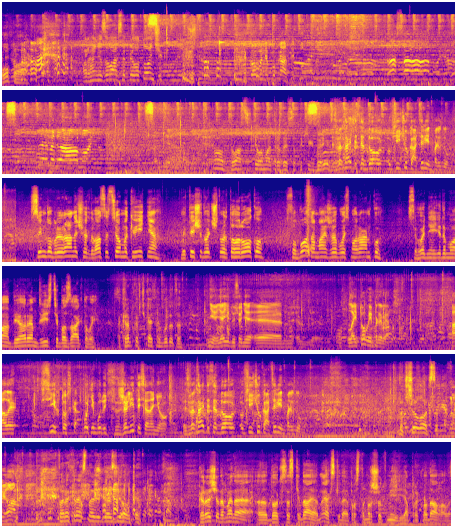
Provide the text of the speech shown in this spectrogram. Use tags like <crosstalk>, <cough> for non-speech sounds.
Опа. <laughs> Організувався пілотончик. Такого не показує. Ну, 20 кілометрів десь від таких доріг. Звертайтеся до Овсійчука, це він придумав. Всім добрий раночок, 27 квітня 2024 року. Субота, майже 8 ранку. Сьогодні їдемо BRM 200 базальтовий. А крепко втікати не будете? Ні, я їду сьогодні е, е, лайтовий бревет. Але всі, хто ска- потім будуть жалітися на нього, звертайтеся до Овсійчука, це він придумав. Почалося. Перехресна відеозйомка. Коротше, на мене е, док все скидає. Ну як скидає, просто маршрут мій я прикладав, але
